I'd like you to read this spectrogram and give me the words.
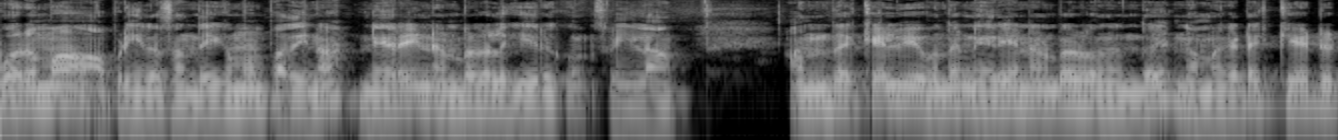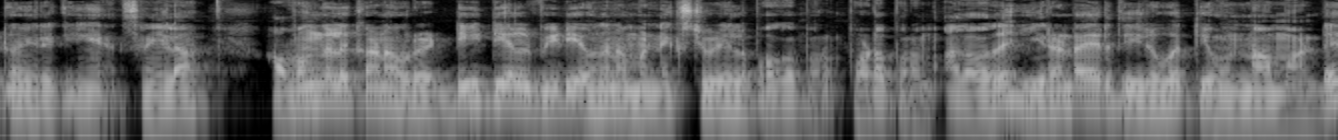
வருமா அப்படிங்கிற சந்தேகமும் பார்த்திங்கன்னா நிறைய நண்பர்களுக்கு இருக்கும் சரிங்களா? அந்த கேள்வியை வந்து நிறைய நண்பர்கள் வந்து நம்மக்கிட்ட கேட்டுட்டும் இருக்கீங்க சரிங்களா? அவங்களுக்கான ஒரு டீட்டெயில் வீடியோ வந்து நம்ம நெக்ஸ்ட் வீடியோவில் போக போகிறோம் போட போகிறோம் அதாவது இரண்டாயிரத்தி இருபத்தி ஒன்றாம் ஆண்டு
